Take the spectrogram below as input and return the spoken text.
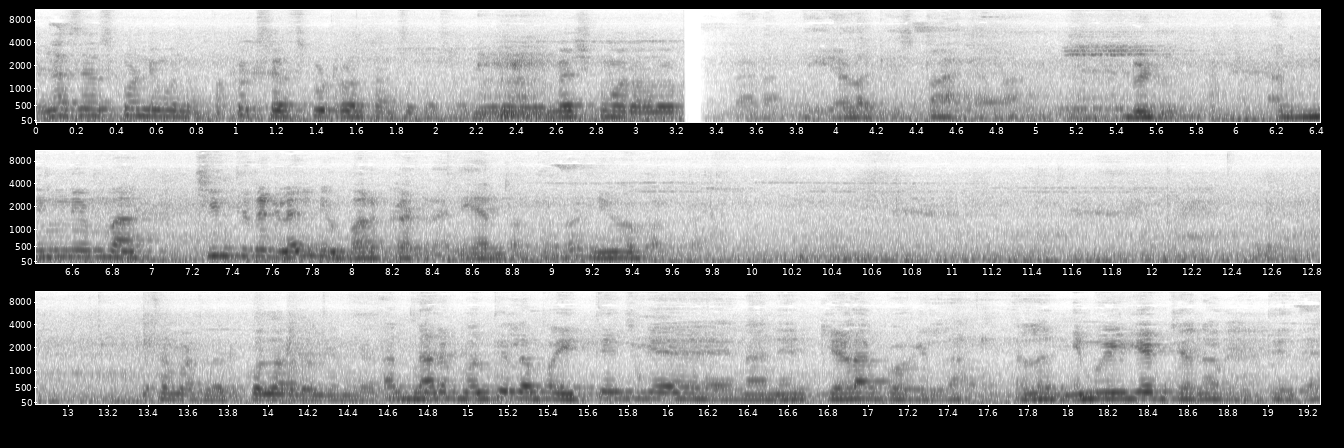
ಎಲ್ಲ ಸೇರಿಸ್ಕೊಂಡು ನಿಮ್ಮನ್ನು ಪಕ್ಕಕ್ಕೆ ಸೇರಿಸ್ಬಿಟ್ರು ಅಂತ ಅನ್ಸುತ್ತೆ ಸರ್. ನೀವು ಉಮೇಶ್ ಕುಮಾರ್ ಅವರು ಬೇಡ ಹೇಳೋಕೆ ಇಷ್ಟ ಆಗಲ್ಲ. ಬಿಡು. ಅದು ನಿಮ್ಮ ನಿಮ್ಮ ಚಿಂತನೆಗಳಲ್ಲಿ ನೀವು ಬರ್ಕೊಂಡ್ರೆ ಅದು ಏನು ಬರ್ತದೋ ನೀವೇ ಬರ್ತಾರೆ. ಅದು ನನಗೆ ಗೊತ್ತಿಲ್ಲಪ್ಪ ಇತ್ತೀಚೆಗೆ ನಾನೇನು ಕೇಳಕ್ಕೆ ಹೋಗಿಲ್ಲ. ಎಲ್ಲ ನಿಮಗೆ ಚೆನ್ನಾಗಿ ಗೊತ್ತಿದೆ.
